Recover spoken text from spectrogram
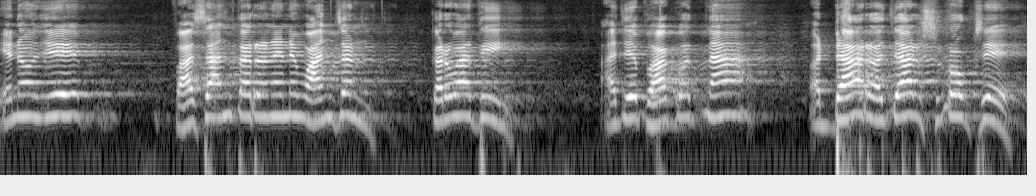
એનો જે ભાષાંતર અને એને વાંચન કરવાથી આજે ભાગવતના અઢાર હજાર શ્લોક છે.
